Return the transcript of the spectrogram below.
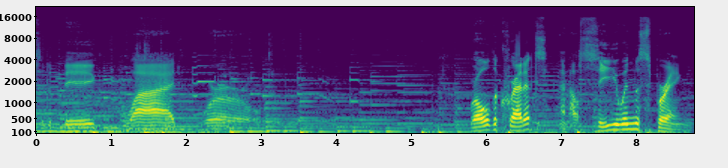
to the big, wide world. Roll the credits, and I'll see you in the spring.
